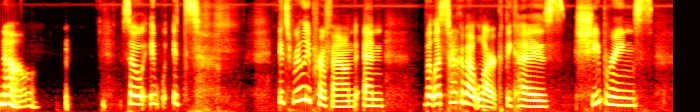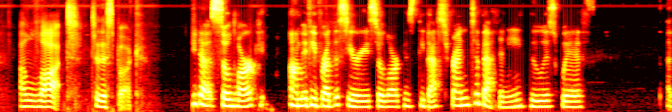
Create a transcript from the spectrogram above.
no So it it's it's really profound and but let's talk about Lark because she brings a lot to this book. She does. So Lark, um, if you've read the series, so Lark is the best friend to Bethany, who is with uh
